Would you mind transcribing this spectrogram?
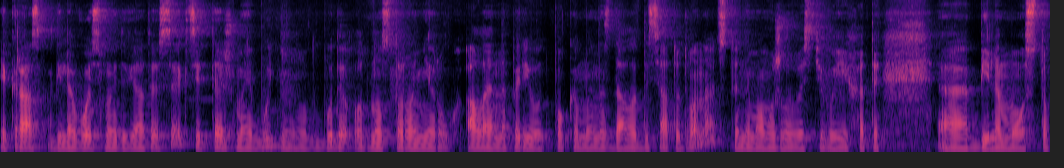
якраз біля 8 і 9 секції теж в майбутньому буде односторонній рух. Але на період, поки ми не здали 10-12, нема можливості виїхати е, біля мосту.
